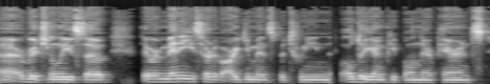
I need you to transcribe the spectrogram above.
uh, originally. So there were many sort of arguments between older young people and their parents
